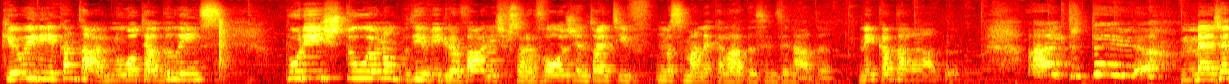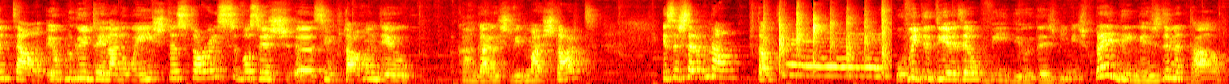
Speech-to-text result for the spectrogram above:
que eu iria cantar no Hotel de Linz. Por isto eu não podia vir gravar e esforçar a voz, então eu tive uma semana calada sem dizer nada, nem cantar nada. Ai que treteira! Mas então, eu perguntei lá no Insta Stories se vocês eh, se importavam de eu carregar este vídeo mais tarde e vocês disseram que não, portanto! O vídeo de hoje é o vídeo das minhas prendinhas de Natal,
